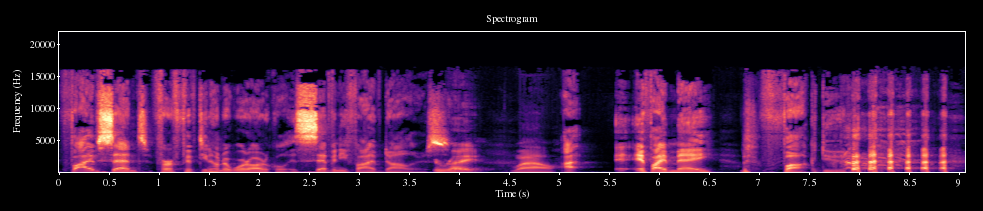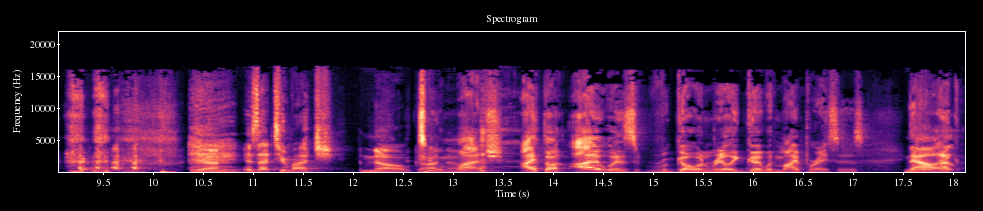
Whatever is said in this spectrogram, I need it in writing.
five cents for a fifteen hundred word article is seventy five dollars. you're right. Wow. I, if I may, fuck, dude. yeah. Is that too much? No. God, Too no. much. I thought I was going really good with my prices. Now, like, I-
